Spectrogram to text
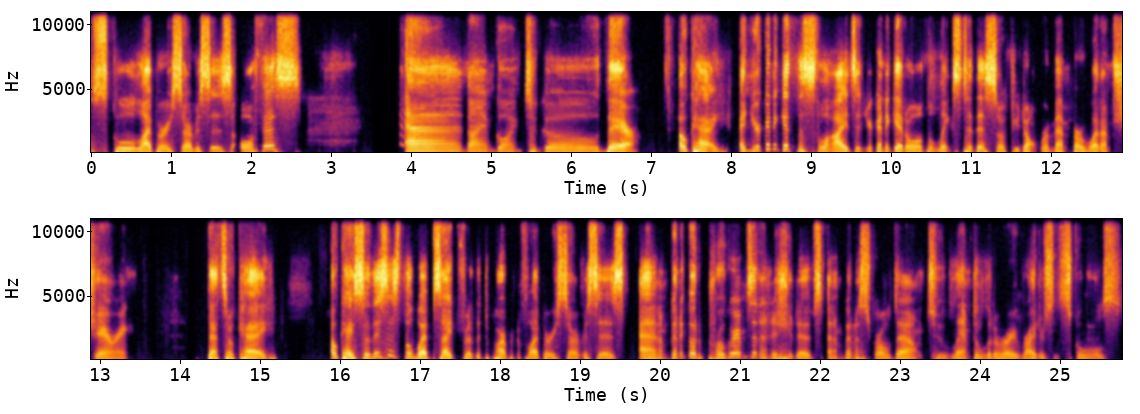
school library services office and I'm going to go there. Okay, and you're going to get the slides and you're going to get all the links to this. So if you don't remember what I'm sharing, that's okay. Okay, so this is the website for the Department of Library Services, and I'm going to go to Programs and Initiatives, and I'm going to scroll down to Lambda Literary Writers in Schools.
